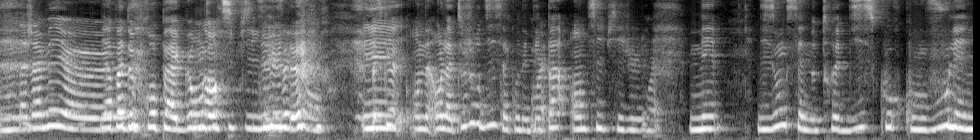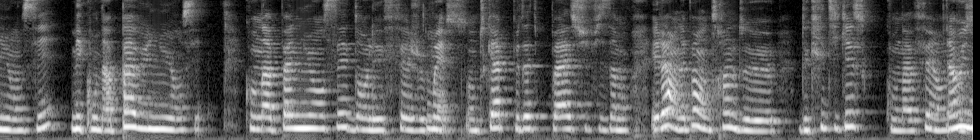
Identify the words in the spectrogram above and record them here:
On n'a jamais. Euh, Il n'y a pas de propagande anti-pilule. Et... Parce qu'on on l'a toujours dit, ça qu'on n'était pas anti-pilule. Mais disons que c'est notre discours qu'on voulait nuancer, mais qu'on n'a pas vu nuancer qu'on n'a pas nuancé dans les faits, je pense. En tout cas, peut-être pas suffisamment. Et là, on n'est pas en train de, de critiquer ce qu'on a fait, hein, ah oui,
